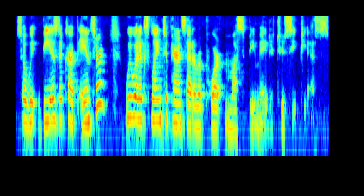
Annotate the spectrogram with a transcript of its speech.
So we, B is the correct answer. We would explain to parents that a report must be made to CPS.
